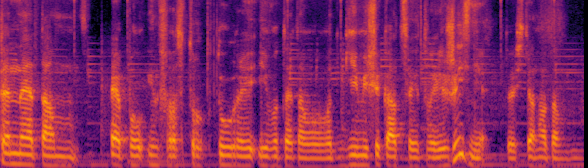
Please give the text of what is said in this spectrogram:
тенетам, Apple инфраструктуры и вот этого вот геймификации твоей жизни, то есть она там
